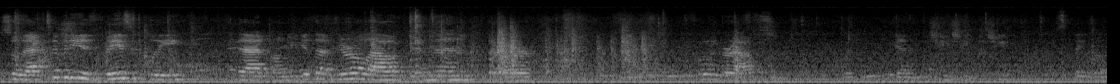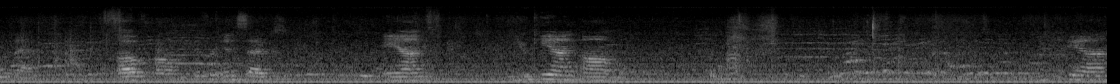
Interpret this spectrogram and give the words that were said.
So the activity is basically that, um, you get that mural out and then there are photographs with, again, cheat sheet, cheat things on the back of, um, different insects. And you can, um, you can,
